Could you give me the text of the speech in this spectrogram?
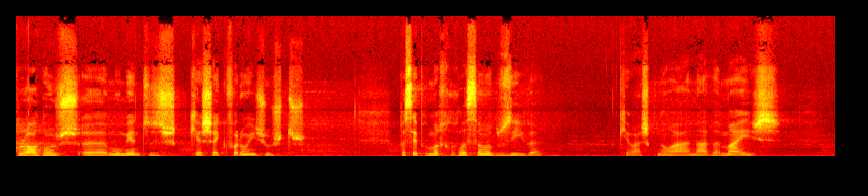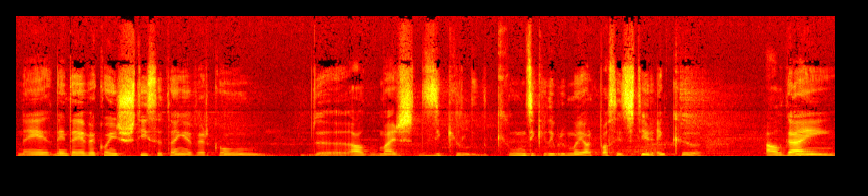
por alguns uh, momentos que achei que foram injustos. Passei por uma relação abusiva, que eu acho que não há nada mais. Nem, é, nem tem a ver com injustiça, tem a ver com de, algo mais desequil, um desequilíbrio maior que possa existir, em que alguém.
